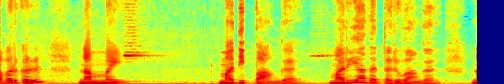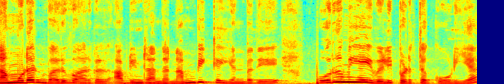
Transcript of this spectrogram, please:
அவர்கள் நம்மை மதிப்பாங்க மரியாதை தருவாங்க. நம்முடன் வருவார்கள் அப்படின்ற அந்த நம்பிக்கை என்பதே பொறுமையை வெளிப்படுத்தக்கூடிய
